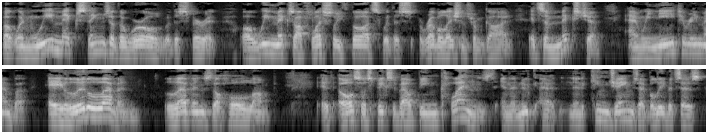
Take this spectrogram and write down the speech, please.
But when we mix things of the world with the Spirit, or we mix our fleshly thoughts with the revelations from God, it's a mixture. And we need to remember A little leaven leavens the whole lump. It also speaks about being cleansed. In the New uh, in the King James, I believe it says,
